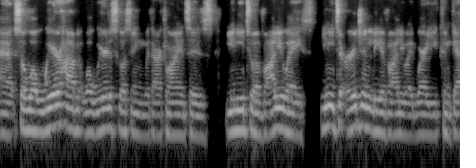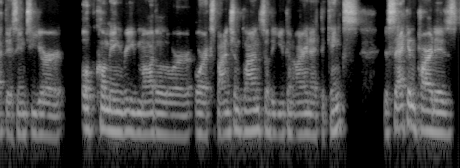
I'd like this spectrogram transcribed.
Uh, so what we're having, what we're discussing with our clients is you need to evaluate, you need to urgently evaluate where you can get this into your upcoming remodel or or expansion plan so that you can iron out the kinks. The second part is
